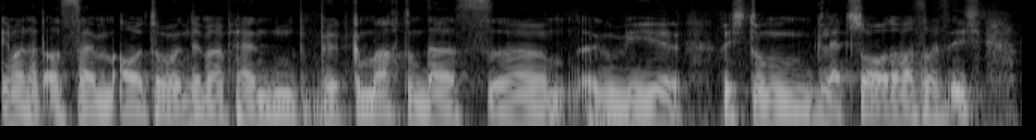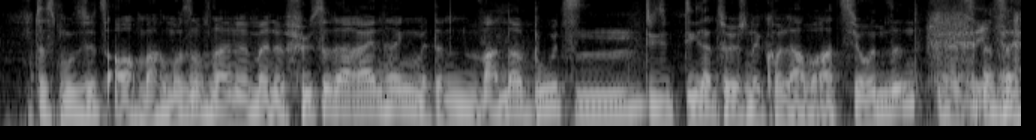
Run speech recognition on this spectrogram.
jemand hat aus seinem Auto, in dem er pennt, ein Bild gemacht und da ist ähm, irgendwie Richtung Gletscher oder was weiß ich. Das muss ich jetzt auch machen. Muss noch meine, meine Füße da reinhängen mit den Wanderboots, die, die natürlich eine Kollaboration sind. Ja, sicher.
